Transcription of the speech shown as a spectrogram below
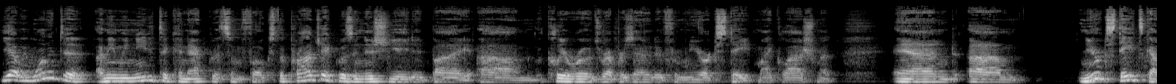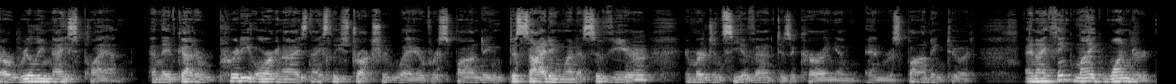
Yeah, we wanted to. I mean, we needed to connect with some folks. The project was initiated by um, Clear Roads representative from New York State, Mike Lashmet, and um, New York State's got a really nice plan and they've got a pretty organized, nicely structured way of responding, deciding when a severe mm-hmm. emergency event is occurring and, and responding to it. And I think Mike wondered,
